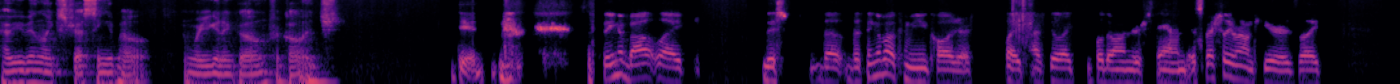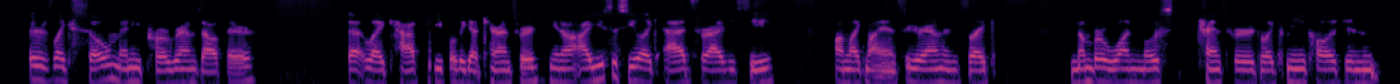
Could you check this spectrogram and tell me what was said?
Have you been like stressing about where you're gonna go for college? dude the thing about like this the the thing about community college like i feel like people don't understand especially around here is like there's like so many programs out there that like have people to get transferred you know i used to see like ads for ivc on like my instagram and it's like number one most transferred like community college in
